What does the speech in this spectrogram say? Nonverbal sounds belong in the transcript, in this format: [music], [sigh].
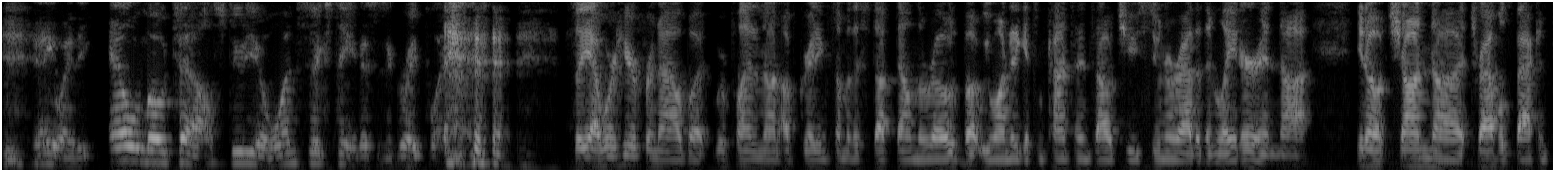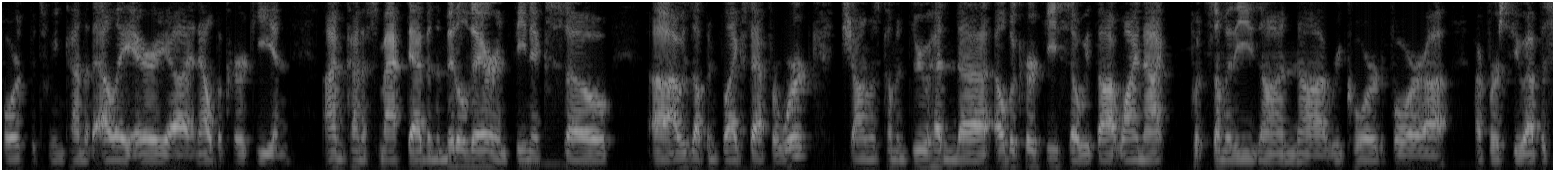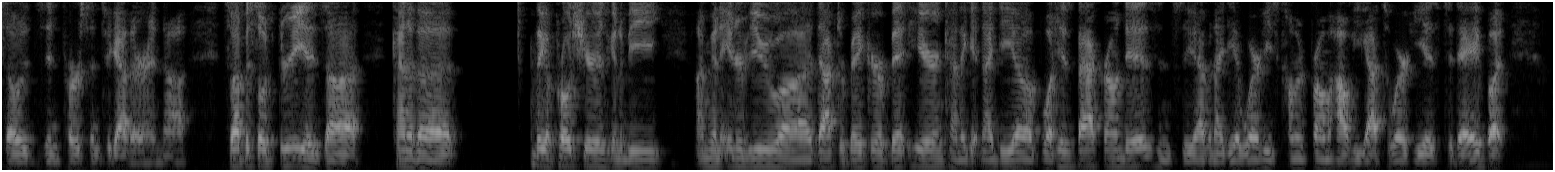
[laughs] Anyway, the El Motel, Studio 116. This is a great place. [laughs] so yeah, we're here for now, but we're planning on upgrading some of this stuff down the road. But we wanted to get some content out to you sooner rather than later. And uh, you know, Shawn uh, travels back and forth between kind of the LA area and Albuquerque, and I'm kind of smack dab in the middle there in Phoenix. So uh, I was up in Flagstaff for work. Shawn was coming through heading to Albuquerque, so we thought, why not put some of these on uh, record for uh, our first few episodes in person together. And uh, so episode three is uh, kind of the the approach here is going to be I'm going to interview uh, Dr. Baker a bit here and kind of get an idea of what his background is, and so you have an idea where he's coming from, how he got to where he is today. But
